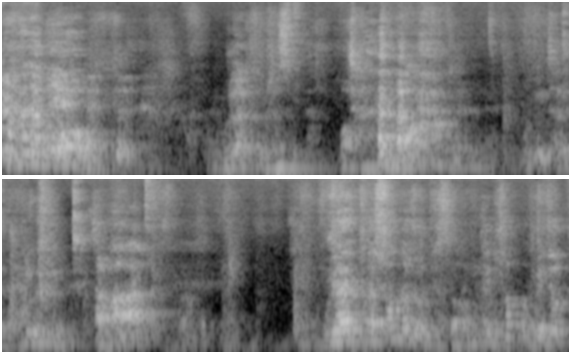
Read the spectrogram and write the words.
이렇게 하냐고. 우리 와이프 오셨습니다. 와. 모든 차를 다 현금. 자, 봐. 우리 와이프가 수학과 졸업했어. 근데 수학과 왜 졸업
